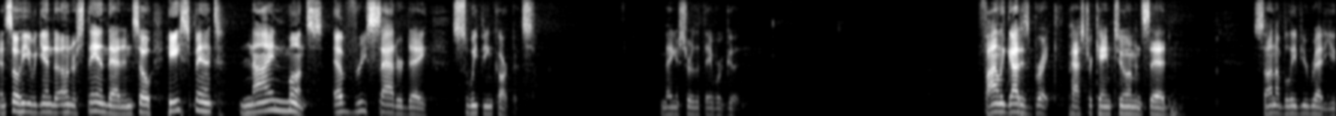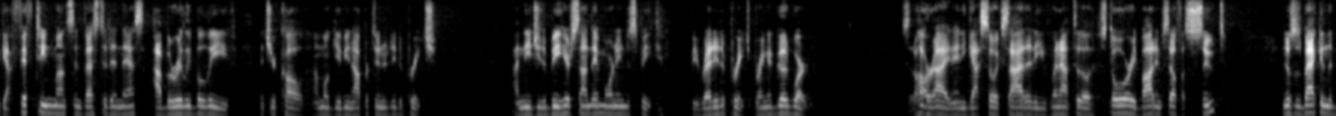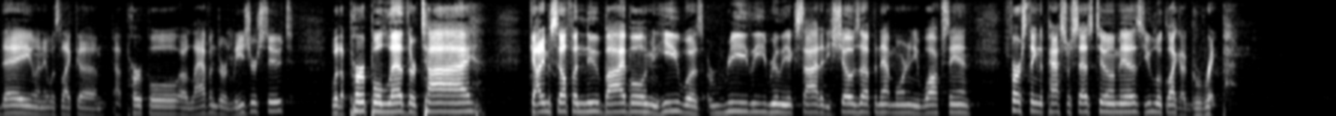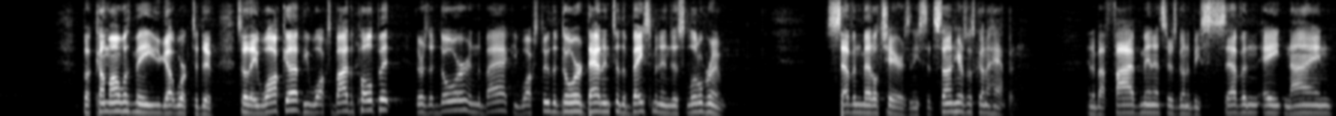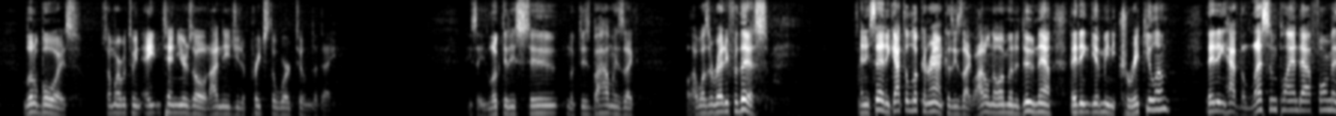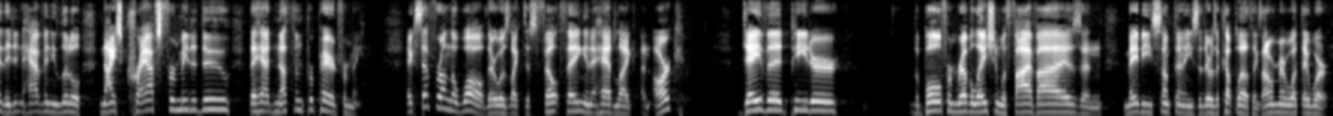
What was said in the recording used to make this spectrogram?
and so he began to understand that. And so he spent nine months every Saturday sweeping carpets, making sure that they were good. Finally got his break. The pastor came to him and said, Son, I believe you're ready. You got 15 months invested in this. I really believe that you're called. I'm going to give you an opportunity to preach. I need you to be here Sunday morning to speak. Be ready to preach. Bring a good word said, All right. And he got so excited, he went out to the store, he bought himself a suit. And this was back in the day when it was like a, a purple or lavender leisure suit with a purple leather tie. Got himself a new Bible. I mean, he was really, really excited. He shows up in that morning, he walks in. First thing the pastor says to him is, You look like a grape. but come on with me. You got work to do. So they walk up. He walks by the pulpit. There's a door in the back. He walks through the door down into the basement in this little room. Seven metal chairs. And he said, Son, here's what's going to happen. In about five minutes, there's going to be seven, eight, nine little boys, somewhere between eight and 10 years old. I need you to preach the word to them today. He said, He looked at his suit, looked at his Bible, and he's like, Well, I wasn't ready for this. And he said he got to looking around because he's like, well, I don't know what I'm going to do now. They didn't give me any curriculum. They didn't have the lesson planned out for me. They didn't have any little nice crafts for me to do. They had nothing prepared for me. Except for on the wall, there was like this felt thing, and it had like an ark, David, Peter, the bull from Revelation with five eyes, and maybe something. He said there was a couple other things. I don't remember what they were.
